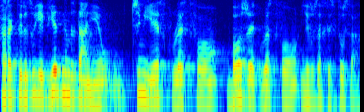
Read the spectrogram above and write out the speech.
charakteryzuje w jednym zdaniu, czym jest Królestwo Boże, Królestwo Jezusa Chrystusa.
